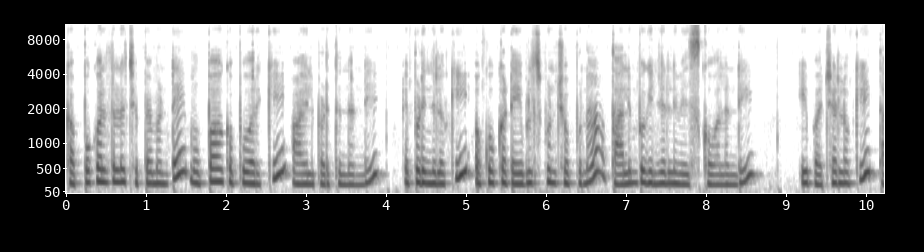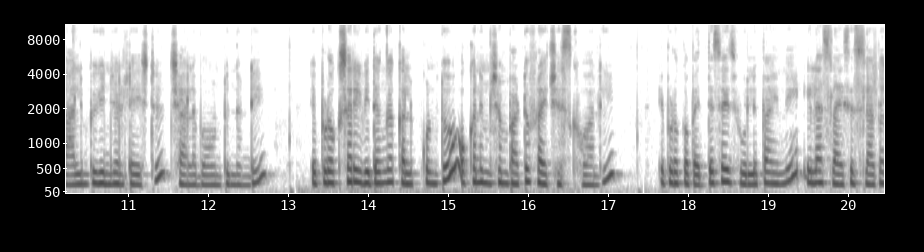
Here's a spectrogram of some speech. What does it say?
కప్పు కొలతలో చెప్పామంటే ముప్పావు కప్పు వరకు ఆయిల్ పడుతుందండి. ఇప్పుడు ఇందులోకి ఒక్కొక్క టేబుల్ స్పూన్ చొప్పున తాలింపు గింజల్ని వేసుకోవాలండి. ఈ పచ్చడిలోకి తాలింపు గింజల టేస్ట్ చాలా బాగుంటుందండి. ఇప్పుడు ఒకసారి ఈ విధంగా కలుపుకుంటూ ఒక నిమిషం పాటు ఫ్రై చేసుకోవాలి. ఇప్పుడు ఒక పెద్ద సైజు ఉల్లిపాయని ఇలా స్లైసెస్ లాగా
